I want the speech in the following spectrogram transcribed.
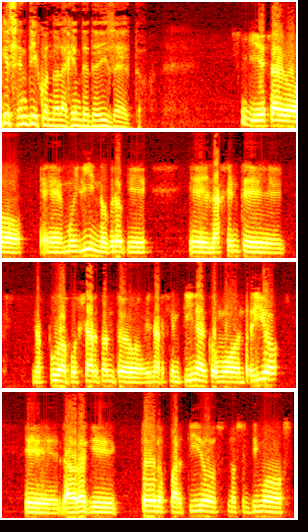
¿Qué sentís cuando la gente te dice esto? Sí, es algo muy lindo, creo que eh, la gente nos pudo apoyar tanto en Argentina como en Río. Eh, la verdad que todos los partidos nos sentimos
